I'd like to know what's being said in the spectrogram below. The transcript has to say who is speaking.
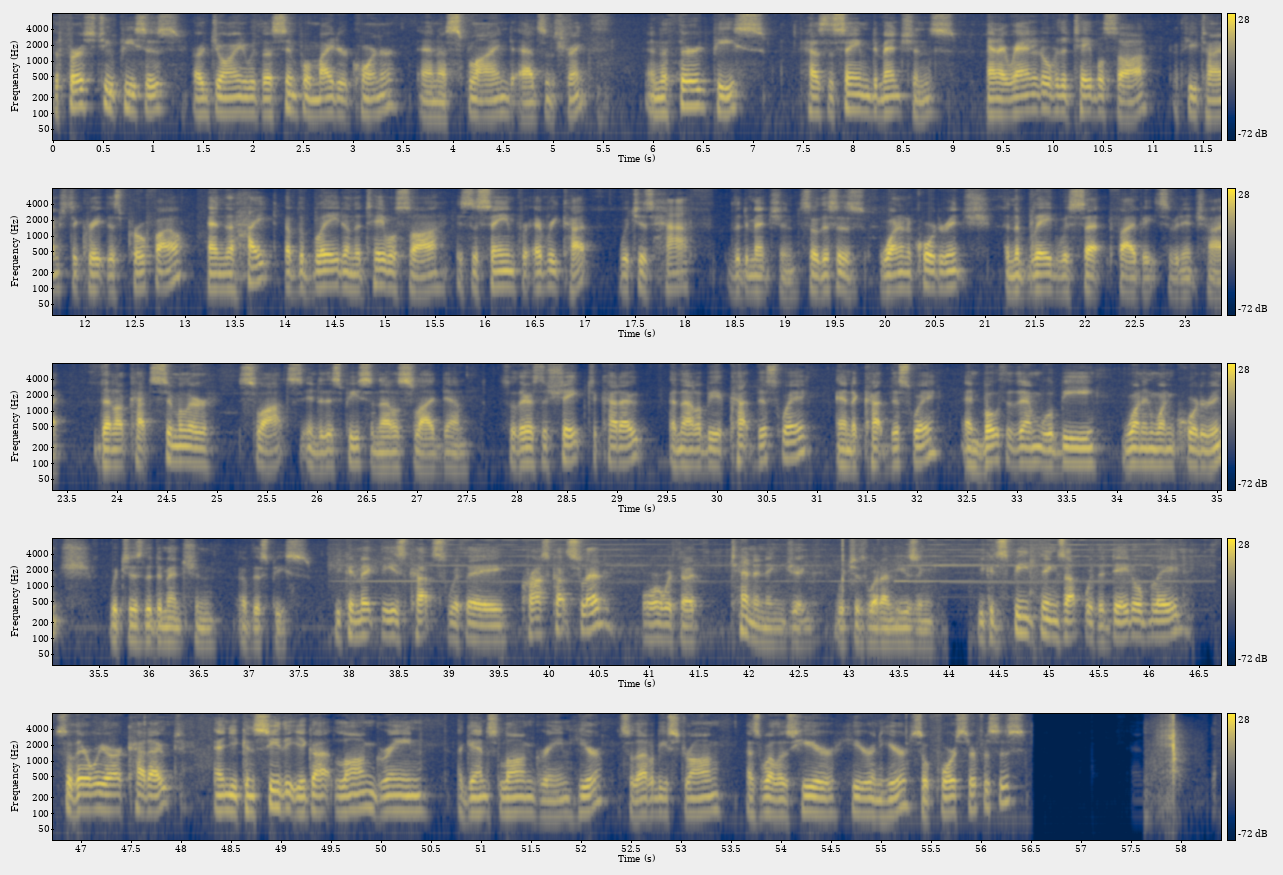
Speaker 1: The first two pieces are joined with a simple miter corner and a spline to add some strength. And the third piece has the same dimensions and I ran it over the table saw a few times to create this profile. And the height of the blade on the table saw is the same for every cut, which is half the dimension. So this is one and a quarter inch and the blade was set 5 eighths of an inch high. Then I'll cut similar slots into this piece and that'll slide down. So there's the shape to cut out and that'll be a cut this way and a cut this way. And both of them will be one and one quarter inch, which is the dimension of this piece. You can make these cuts with a crosscut sled or with a tenoning jig, which is what I'm using. You could speed things up with a dado blade. So there we are cut out. And you can see that you got long grain against long grain here. So that'll be strong, as well as here, here, and here. So four surfaces.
